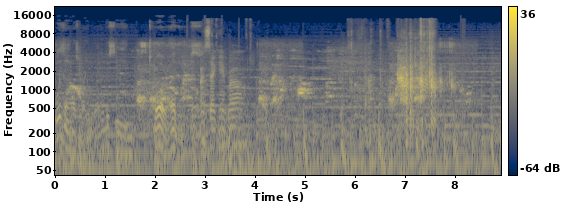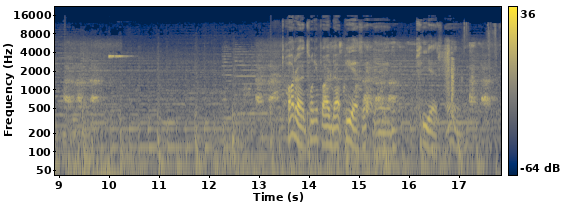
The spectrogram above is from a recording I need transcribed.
Who's in house party, bro? Let me see 12 others. One second, bro. Hold up, 25.psn. PSN.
